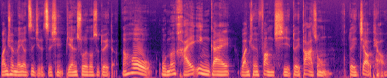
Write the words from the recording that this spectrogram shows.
完全没有自己的自信，别人说的都是对的。然后我们还应该完全放弃对大众、对教条、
